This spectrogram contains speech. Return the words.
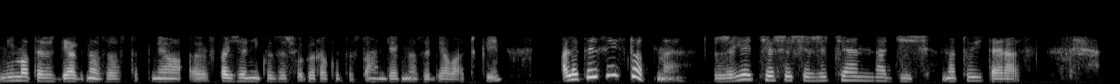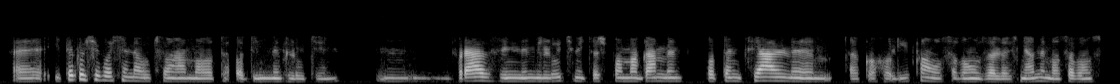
mimo też diagnozy ostatnio, e, w październiku zeszłego roku dostałam diagnozę białaczki. Ale to jest istotne. Żyję, cieszę się życiem na dziś, na tu i teraz. E, I tego się właśnie nauczyłam od, od innych ludzi. Mm, wraz z innymi ludźmi też pomagamy potencjalnym alkoholikom, osobom uzależnionym, osobom z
